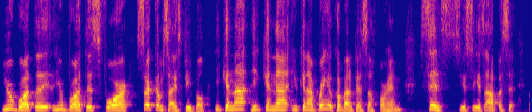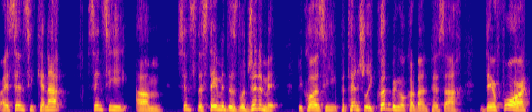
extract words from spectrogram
You brought the you brought this for circumcised people. He cannot he cannot you cannot bring a korban pesach for him since you see it's opposite, right? Since he cannot since he um since the statement is legitimate because he potentially could bring a korban pesach. Therefore,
